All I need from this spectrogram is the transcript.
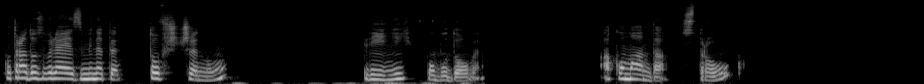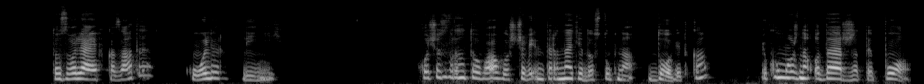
котра дозволяє змінити товщину ліній побудови. А команда Stroke дозволяє вказати колір ліній. Хочу звернути увагу, що в інтернеті доступна довідка, яку можна одержати по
